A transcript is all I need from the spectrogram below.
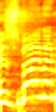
Bye bye.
